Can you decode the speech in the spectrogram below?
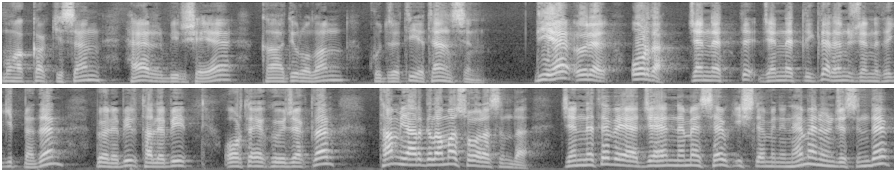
Muhakkak ki sen her bir şeye kadir olan kudreti yetensin diye öyle orada cennette cennetlikler henüz cennete gitmeden böyle bir talebi ortaya koyacaklar. Tam yargılama sonrasında cennete veya cehenneme sevk işleminin hemen öncesinde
